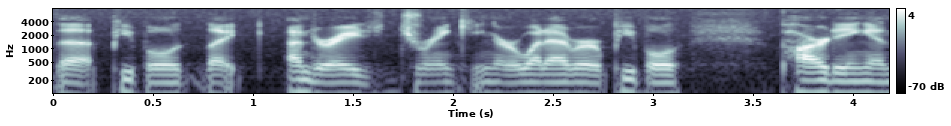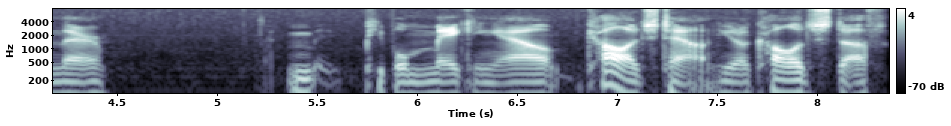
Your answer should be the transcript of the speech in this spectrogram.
the people like underage drinking or whatever people partying in there m- people making out, college town, you know, college stuff.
